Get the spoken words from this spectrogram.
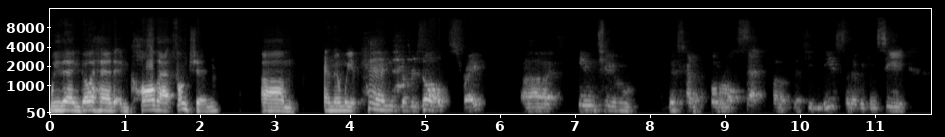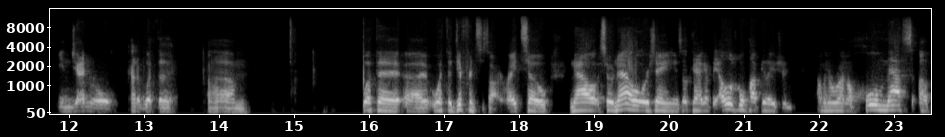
we then go ahead and call that function, um, and then we append the results, right, uh, into this kind of overall set of the TVDs so that we can see in general kind of what the um, what the uh, what the differences are, right? So now, so now what we're saying is, okay, I got the eligible population. I'm going to run a whole mess of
